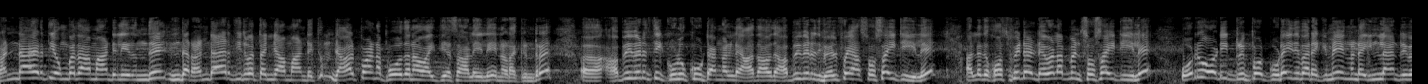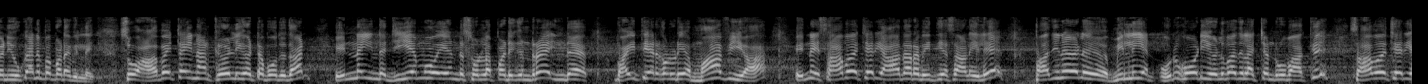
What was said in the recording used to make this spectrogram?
ரெண்டாயிரத்தி ஒன்பதாம் ஆண்டிலிருந்து இந்த ரெண்டாயிரத்தி இருபத்தஞ்சாம் ஆண்டுக்கும் யாழ்ப்பாண போதனா வைத்தியசாலையிலே நடக்கின்ற அபிவிருத்தி குழு கூட்டங்களில் அதாவது அபிவிருத்தி வெல்ஃபேர் சொசைட்டியிலே அல்லது ஹாஸ்பிட்டல் டெவலப்மெண்ட் சொசைட்டியிலே ஒரு ஆடிட் ரிப்போர்ட் கூட இதுவரைக்குமே எங்களுடைய இன்லேண்ட் ரெவென்யூக்கு அனுப்பப்படவில்லை. ஸோ அவற்றை நான் கேள்வி கேட்ட போதுதான் என்னை இந்த ஜிஎம்ஓ என்று சொல்லப்படுகின்ற இந்த வைத்தியர்களுடைய மாஃபியா என்னை சாவச்சேரி ஆதார வைத்தியசாலையிலே பதினேழு மில்லியன் மில்லியன் ஒரு கோடி எழுபது லட்சம் ரூபாய்க்கு சாவச்சேரி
